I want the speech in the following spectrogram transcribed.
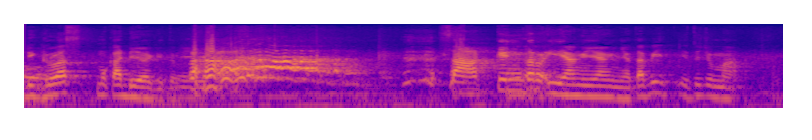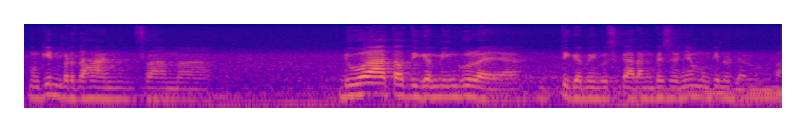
di gelas muka dia gitu. Saking teriang-iangnya, tapi itu cuma mungkin bertahan selama dua atau tiga minggu lah ya tiga minggu sekarang besoknya mungkin udah lupa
